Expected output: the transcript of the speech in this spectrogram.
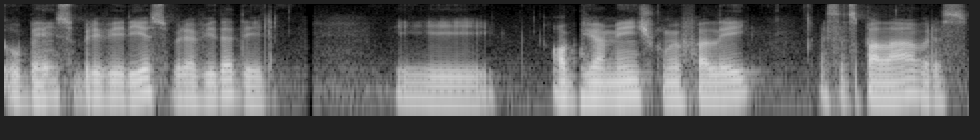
o bem sobreviveria sobre a vida dele. E Obviamente, como eu falei, essas palavras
